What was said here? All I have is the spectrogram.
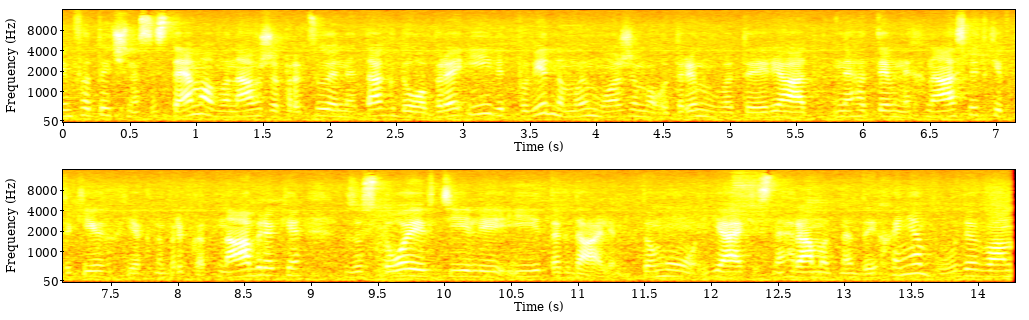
лімфатична система вона вже працює не так добре, і відповідно ми можемо отримувати ряд негативних наслідків, таких як, наприклад, набряки, застої в тілі і так далі. Тому якісне грамотне дихання буде вам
